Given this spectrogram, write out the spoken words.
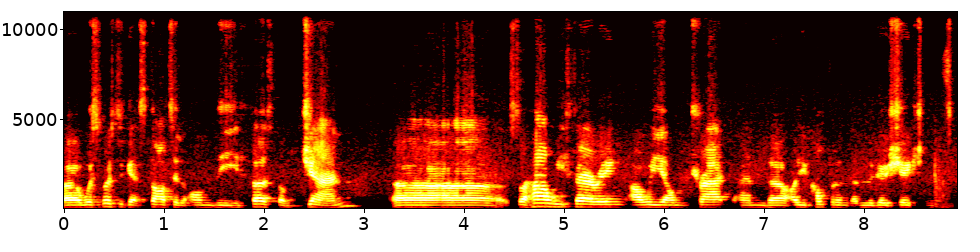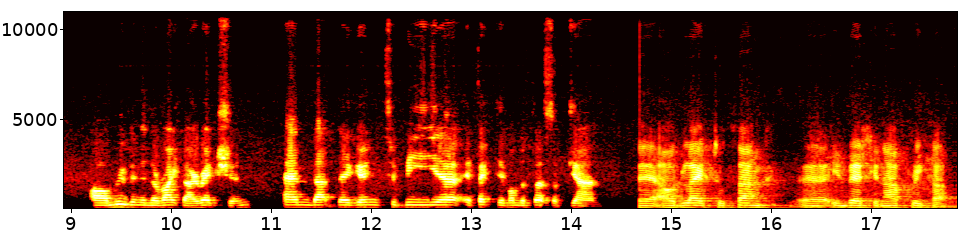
we're supposed to get started on the 1st of Jan. so how are we faring? Are we on track? And are you confident that the negotiations are moving in the right direction? And that they're going to be uh, effective on the 1st of Jan. Uh, I would like to thank uh, Invest in Africa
